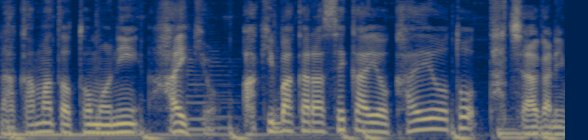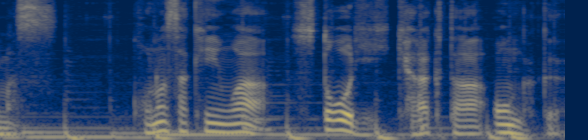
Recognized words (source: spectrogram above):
仲間と共に廃墟秋葉から世界を変えようと立ち上がります。この作品はストーリーキャラクター音楽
